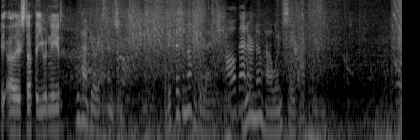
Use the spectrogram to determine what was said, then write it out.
The other stuff that you would need. You have your extension. But if there's another delay, All better. you'll know how I won't save you.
